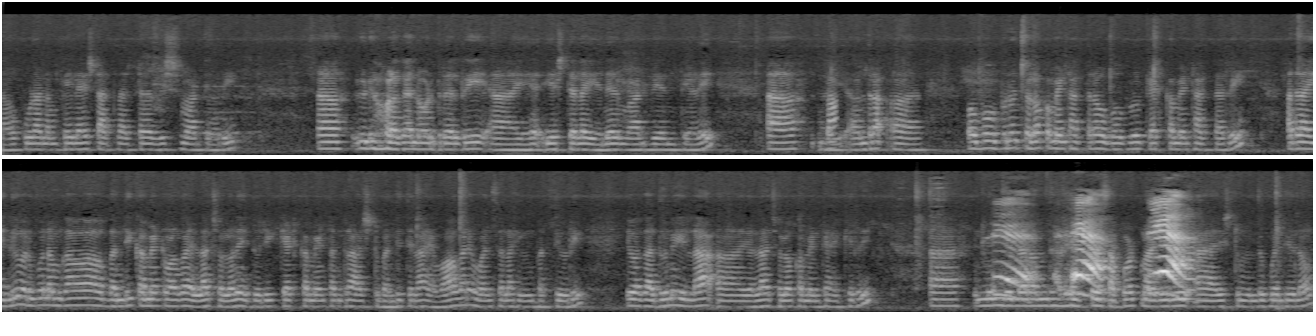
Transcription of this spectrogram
ನಾವು ಕೂಡ ನಮ್ಮ ಕೈಲೇ ಎಷ್ಟು ಆಗ್ತದ ವಿಶ್ ಮಾಡ್ತೇವ್ರಿ. ವಿಡಿಯೋ ಒಳಗೆ ನೋಡಿದ್ರಲ್ರಿ ಎಷ್ಟೆಲ್ಲ ಏನೇನು ಮಾಡಿದ್ವಿ ಅಂತೇಳಿ. ಅಂದ್ರೆ ಒಬ್ಬೊಬ್ರು ಚಲೋ ಕಮೆಂಟ್ ಹಾಕ್ತಾರ, ಒಬ್ಬೊಬ್ರು ಕೆಟ್ಟ ಕಮೆಂಟ್ ಹಾಕ್ತಾರ್ರಿ. ಅದ್ರ ಇಲ್ಲಿವರೆಗೂ ನಮ್ಗೆ ಬಂದಿ ಕಮೆಂಟ್ ಒಳಗೆ ಎಲ್ಲ ಚಲೋನೇ ಇದ್ದು ರೀ. ಕೆಟ್ಟ ಕಮೆಂಟ್ ಅಂದ್ರೆ ಅಷ್ಟು ಬಂದಿತ್ತಿಲ್ಲ. ಯಾವಾಗಲೇ ಒಂದ್ಸಲ ಹಿಂಗೆ ಬರ್ತೀವ್ರಿ ಇವಾಗ ಅದೂ ಇಲ್ಲ. ಎಲ್ಲ ಚಲೋ ಕಮೆಂಟೇ ಹಾಕಿರಿ. ನಿಮ್ಗೆಲ್ಲ ನಮ್ದು ಸಪೋರ್ಟ್ ಮಾಡಿರಿ ಇಷ್ಟು ಮುಂದಕ್ಕೆ ಬಂದೀವಿ ನಾವು.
